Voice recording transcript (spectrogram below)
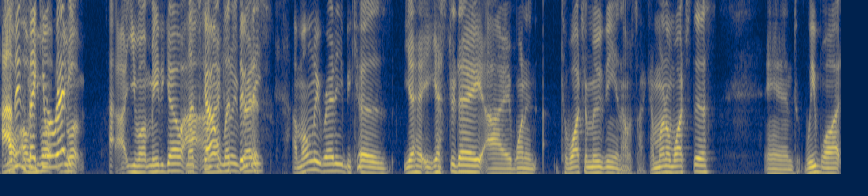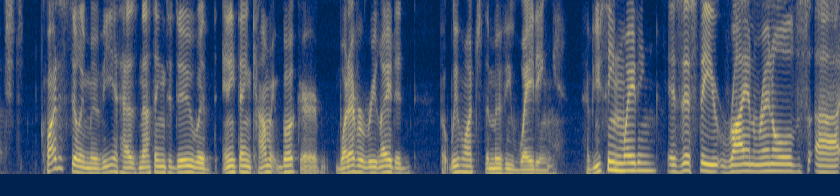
I didn't oh, think you, you were ready. You want, uh, you want me to go? Let's I, go. Let's do ready. this. I'm only ready because yeah, yesterday I wanted to watch a movie and I was like, I'm gonna watch this, and we watched quite a silly movie. It has nothing to do with anything comic book or whatever related, but we watched the movie Waiting. Have you seen Waiting? Is this the Ryan Reynolds? Uh,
